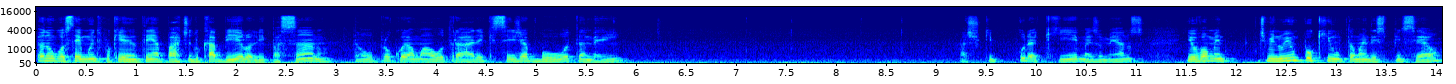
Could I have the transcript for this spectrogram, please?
Eu não gostei muito porque tem a parte do cabelo ali passando, então vou procurar uma outra área que seja boa também. Acho que por aqui, mais ou menos. E eu vou diminuir um pouquinho o tamanho desse pincel.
